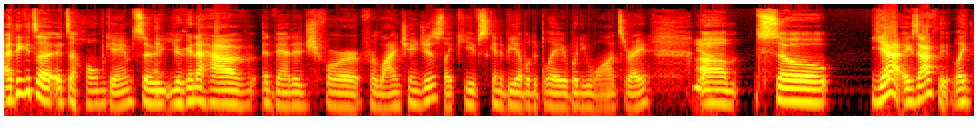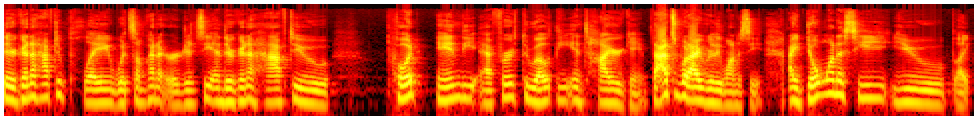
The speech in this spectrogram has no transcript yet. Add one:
I think it's a it's a home game, so you're gonna have advantage for for line changes. Like Keefe's gonna be able to play what he wants, right? Yeah. Um. So yeah, exactly. Like they're gonna have to play with some kind of urgency, and they're gonna have to put in the effort throughout the entire game. That's what I really want to see. I don't want to see you like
